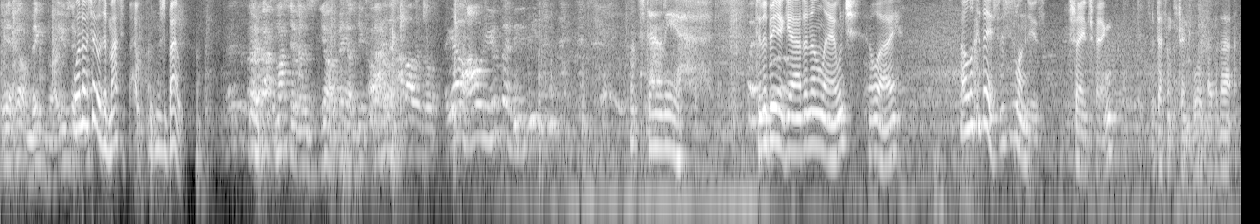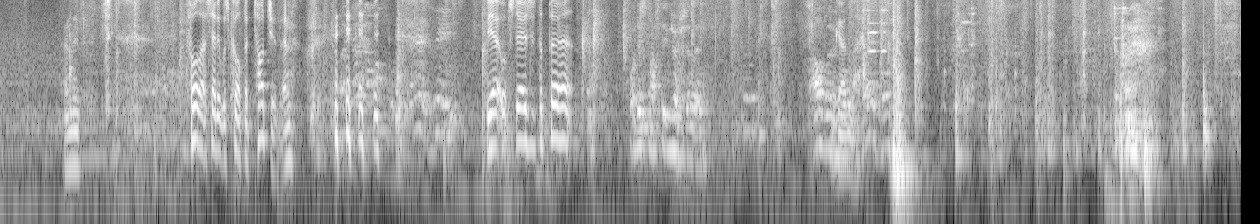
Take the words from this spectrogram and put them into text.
Yeah, it's not a big boat. You said, Well, I never said it was a massive boat. It was a boat. no, if that's massive, it was, you know, I bet you had a big time. What's down here? To the beer garden and lounge. Away. Oh, look at this. This is one news. Strange thing. It's a definitely strange wallpaper, that. And the. I thought that said it was called the Todger then. yeah, upstairs is the pert. What is plastic dresser then? Go left.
